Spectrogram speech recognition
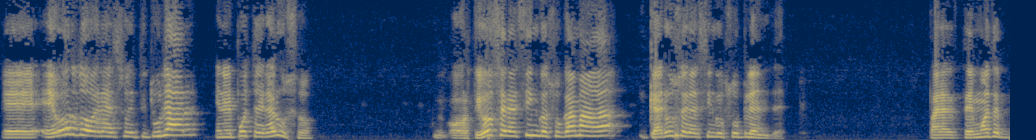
eh, el gordo era el titular en el puesto de Caruso. Ortigosa era el 5 de su camada y Caruso era el 5 suplente. Para que te muestre,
